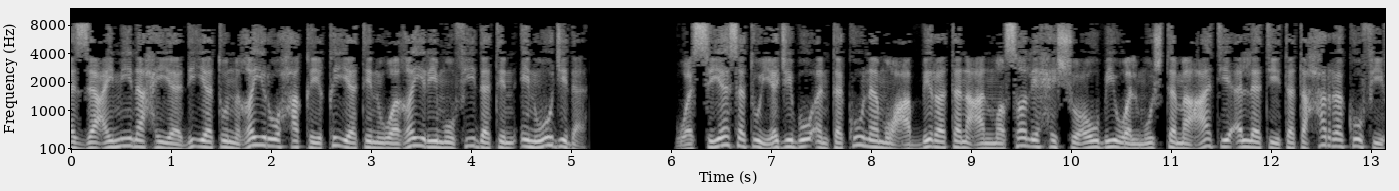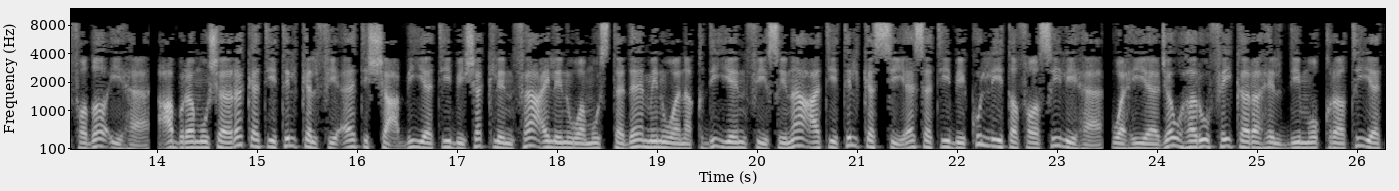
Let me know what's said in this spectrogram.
الزاعمين حيادية غير حقيقية وغير مفيدة إن وجد. والسياسة يجب أن تكون معبرة عن مصالح الشعوب والمجتمعات التي تتحرك في فضائها، عبر مشاركة تلك الفئات الشعبية بشكل فاعل ومستدام ونقدي في صناعة تلك السياسة بكل تفاصيلها، وهي جوهر فكره الديمقراطية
